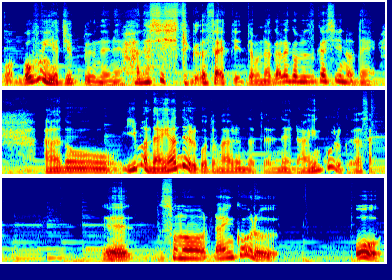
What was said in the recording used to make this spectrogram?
5分や10分でね、話してくださいって言ってもなかなか難しいので、あの今悩んでることがあるんだったらね、LINE コールください。で、その LINE コールを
